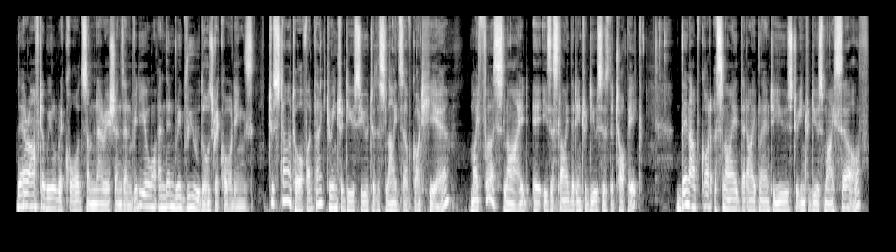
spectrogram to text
Thereafter, we'll record some narrations and video and then review those recordings. To start off, I'd like to introduce you to the slides I've got here. My first slide eh, is a slide that introduces the topic. Then I've got a slide that I plan to use to introduce myself.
